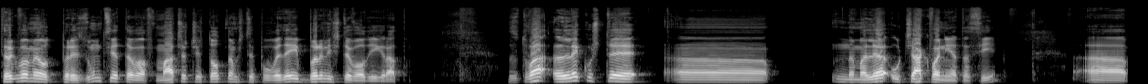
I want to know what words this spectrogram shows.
тръгваме от презумцията в матча, че Тотнам ще поведе и Бърни ще води играта. Затова леко ще а, намаля очакванията си. А,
